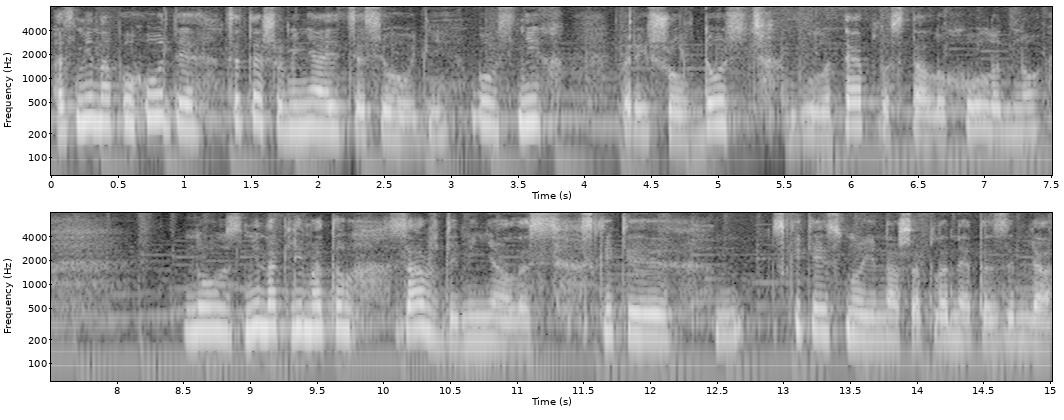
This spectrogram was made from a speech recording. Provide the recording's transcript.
А зміна погоди це те, що міняється сьогодні. Був сніг, перейшов дощ, було тепло, стало холодно. Ну, зміна клімату завжди мінялась. Скільки, скільки існує наша планета Земля?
